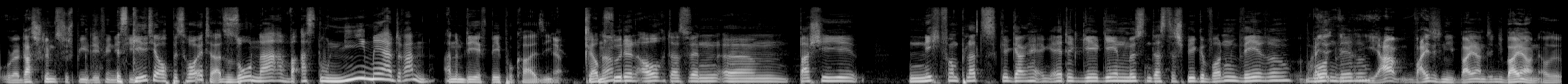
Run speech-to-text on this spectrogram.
oder das schlimmste Spiel definitiv. Es gilt ja auch bis heute. Also so nah warst du nie mehr dran an einem DFB-Pokalsieg. Ja. Glaubst Ne? du denn auch, dass wenn ähm, Baschi nicht vom Platz gegangen hätte ge- gehen müssen, dass das Spiel gewonnen wäre, worden wäre? Ja, weiß ich nicht. Bayern sind die Bayern. Also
